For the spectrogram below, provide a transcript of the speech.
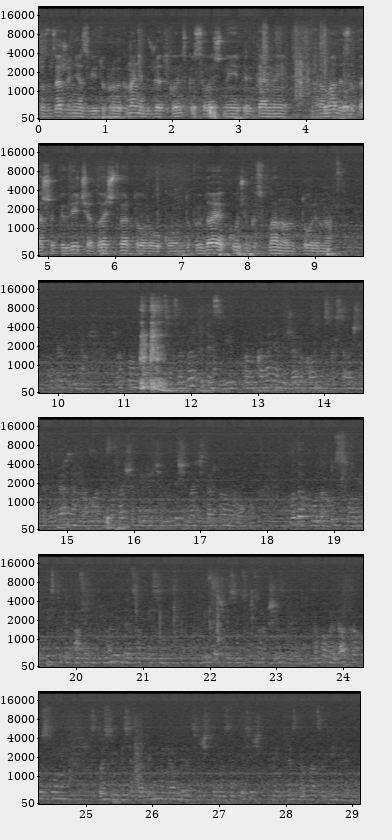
про затвердження звіту про виконання бюджету Колинської селищної територіальної громади за перше півріччя 2024 року. Доповідає Кученко Світлана Анатолівна. Доброго дня. Пропонується затвердити звіт про виконання бюджету Калинівської селищної територіальної громади за перше півріччя 2024 року по доходах у сумі 215 мільйонів 908 тисяч 846 гривень та по видатках у сумі 171 мільйон 914 тисяч 322 гривень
